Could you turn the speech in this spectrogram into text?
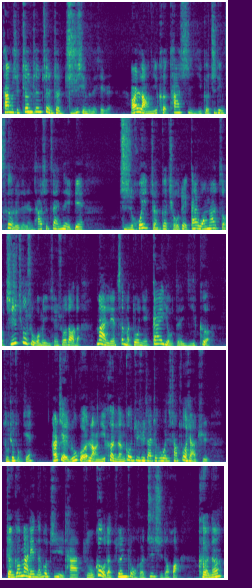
他们是真真正正执行的那些人，而朗尼克他是一个制定策略的人，他是在那边指挥整个球队该往哪走，其实就是我们以前说到的曼联这么多年该有的一个足球总监。而且，如果朗尼克能够继续在这个位置上坐下去，整个曼联能够给予他足够的尊重和支持的话，可能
